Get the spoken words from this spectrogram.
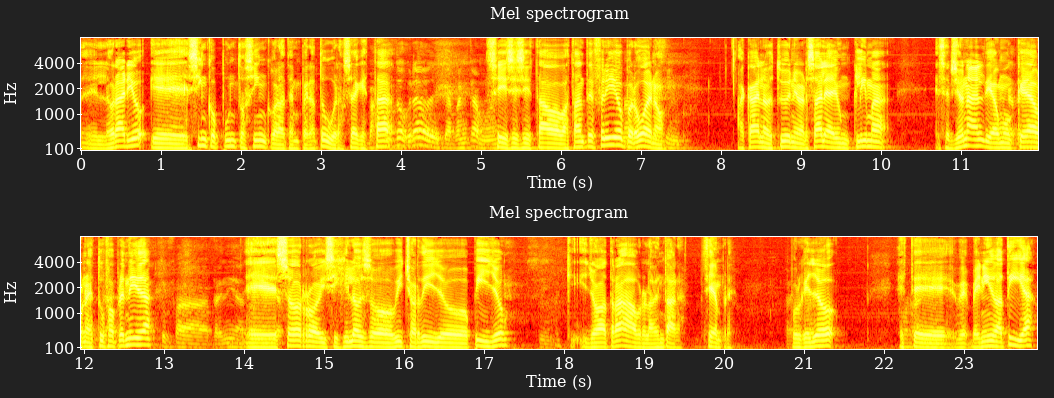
el horario, eh, 5.5 la temperatura, o sea que está... dos grados de que arrancamos. ¿eh? Sí, sí, sí, estaba bastante frío, pero bueno, acá en los estudios universales hay un clima excepcional, digamos, queda una estufa La prendida, estufa prendida. eh, día. zorro y sigiloso, bicho ardillo, pillo, y yo atrás abro la ventana, siempre. Porque yo, este, ve- venido a tía,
